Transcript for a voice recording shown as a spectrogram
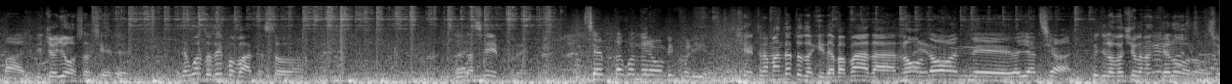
Mai. Di gioiosa siete. E da quanto tempo fate sto? Da sempre. Sempre da quando eravamo piccolini. Cioè tramandato da chi? Da papà, da nonni? Dai nonni, dagli anziani. Quindi lo facevano anche loro? Sì.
